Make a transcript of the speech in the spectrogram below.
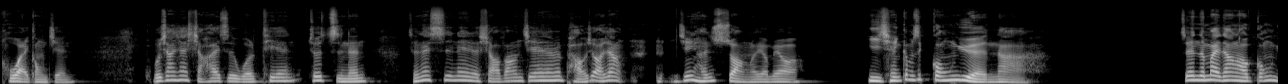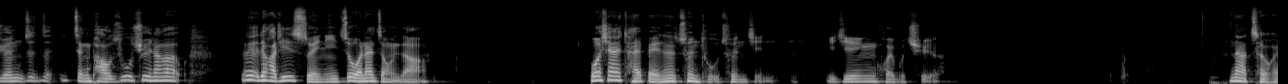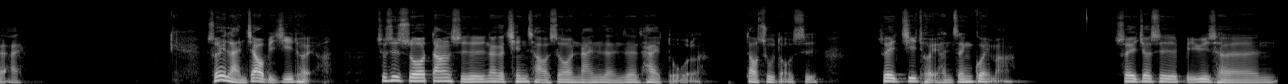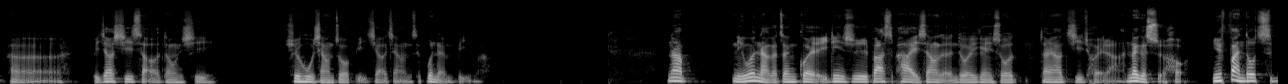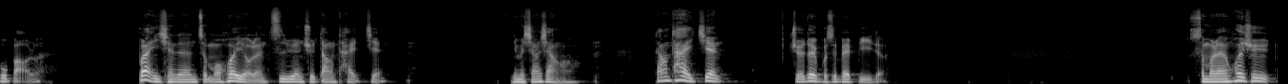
户外空间，不像现在小孩子，我的天，就只能。整在室内的小房间那边跑，就好像已经很爽了，有没有？以前根本是公园呐、真的麦当劳公园，这这一整跑出去，那个那个溜滑梯是水泥做的那种，你知道？不过现在台北真的寸土寸金，已经回不去了。那扯回来，所以懒觉比鸡腿啊，就是说当时那个清朝的时候，男人真的太多了，到处都是。所以鸡腿很珍贵嘛，所以就是比喻成呃比较稀少的东西，去互相做比较，这样子不能比嘛。那你问哪个珍贵，一定是八十趴以上的人都会跟你说，当然要鸡腿啦。那个时候因为饭都吃不饱了，不然以前的人怎么会有人自愿去当太监？你们想想哦，当太监绝对不是被逼的，什么人会去？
